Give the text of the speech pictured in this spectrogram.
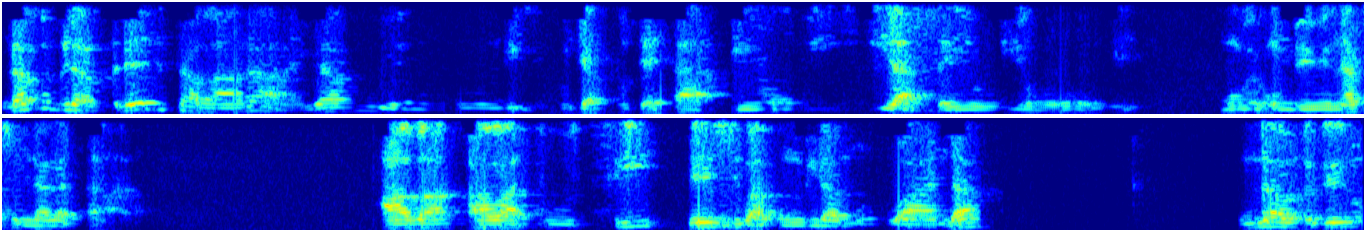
ndakubwira rege tabara yavuye mu burundi kujya kudeta irase y'uburundi mu bihumbi bibiri na cumi na gatanu. Abatutsi benshi bahungira mu rwanda rero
